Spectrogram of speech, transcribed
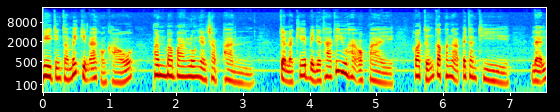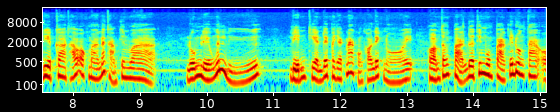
นี่จึงทำให้กลิ่นอายของเขา พันเบาบางลงอย่างฉับพลันจระเข้เบญจธาที่อยู่ห่างออกไป ก็ถึงกับผงะไปทันที และรีบก้าวเท้าออกมาและถามขึ้นว่าล้มเหลวงั้นหรือ หลินเทียนได้พยักหน้าของเขาเล็กน้อยพร้อมทั้งปาดเลือดที่มุมปากด้วยดวงตาอ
